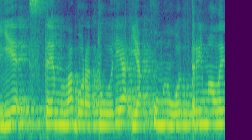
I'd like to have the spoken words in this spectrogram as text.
є stem лабораторія, яку ми отримали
